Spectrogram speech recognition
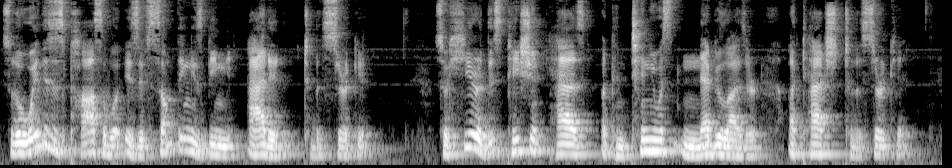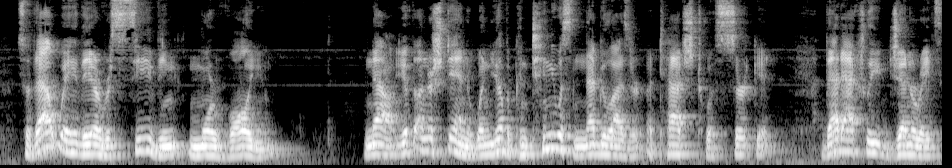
So the way this is possible is if something is being added to the circuit. So here, this patient has a continuous nebulizer attached to the circuit. So that way they are receiving more volume. Now, you have to understand when you have a continuous nebulizer attached to a circuit, that actually generates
